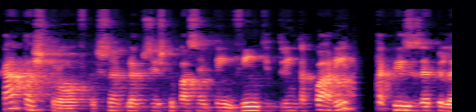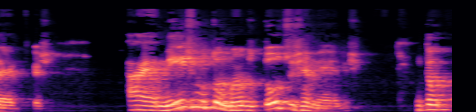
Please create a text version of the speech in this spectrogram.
catastróficas, são epilepsias que o paciente tem 20, 30, 40 crises epilépticas, mesmo tomando todos os remédios. Então,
